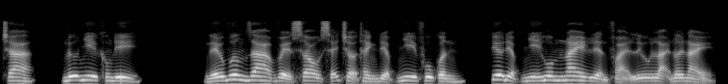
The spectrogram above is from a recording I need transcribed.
cha, nữ nhi không đi. Nếu vương ra về sau sẽ trở thành điệp nhi phu quân, kia điệp nhi hôm nay liền phải lưu lại nơi này,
